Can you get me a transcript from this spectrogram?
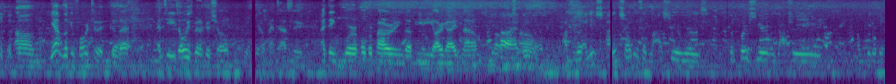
do. Um, yeah, I'm looking forward to it because that MT's always been a good show. You know, fantastic. I think we're overpowering the PDR guys now. Um, Absolutely. I think I think Sheldon said last year was the first year was actually a little bit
